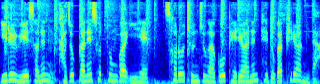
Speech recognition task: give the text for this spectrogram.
이를 위해서는 가족 간의 소통과 이해, 서로 존중하고 배려하는 태도가 필요합니다.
